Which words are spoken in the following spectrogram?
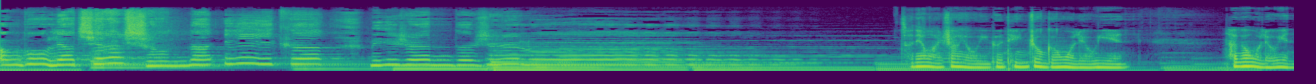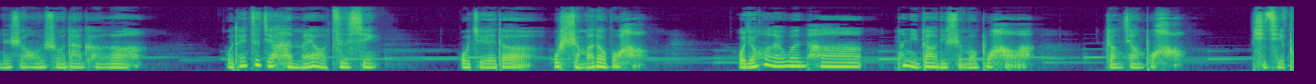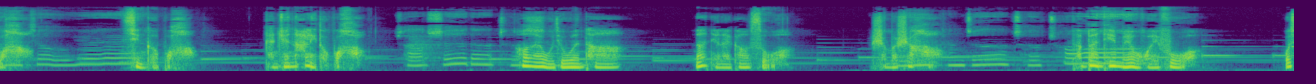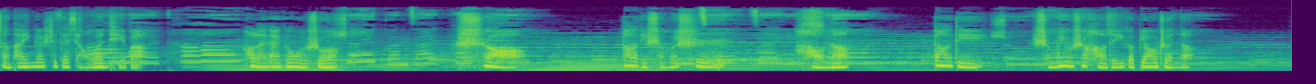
忘不了牵手那一刻迷人的日落。昨天晚上有一个听众跟我留言，他跟我留言的时候说：“大可乐，我对自己很没有自信，我觉得我什么都不好。”我就后来问他：“那你到底什么不好啊？长相不好，脾气不好，性格不好，感觉哪里都不好。”后来我就问他：“那你来告诉我，什么是好？”他半天没有回复我，我想他应该是在想问题吧。后来他跟我说：“是哦，到底什么是好呢？到底什么又是好的一个标准呢？”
